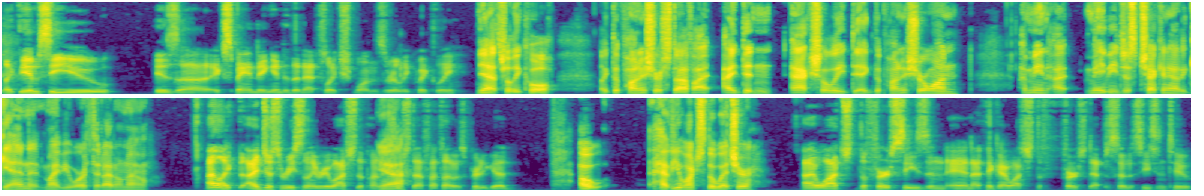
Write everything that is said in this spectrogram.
Like the MCU is uh expanding into the Netflix ones really quickly. Yeah, it's really cool. Like the Punisher stuff. I I didn't actually dig the Punisher one. I mean, I maybe just checking out again. It might be worth it. I don't know. I like I just recently rewatched the Punisher Yeah? stuff. I thought it was pretty good. Oh, have you watched The Witcher? I watched the first season and I think I watched the first episode of season 2.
